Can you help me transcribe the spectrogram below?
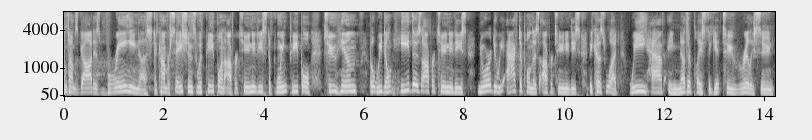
Sometimes God is bringing us to conversations with people and opportunities to point people to Him, but we don't heed those opportunities, nor do we act upon those opportunities because what? We have another place to get to really soon.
